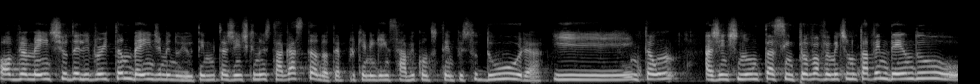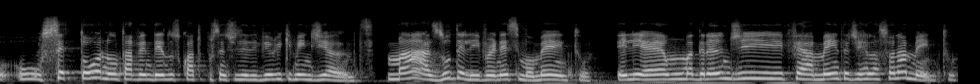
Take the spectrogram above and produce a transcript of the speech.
obviamente o delivery também diminuiu. Tem muita gente que não está gastando, até porque ninguém sabe quanto tempo isso dura. E então a gente não está assim, provavelmente não está vendendo, o setor não está vendendo os 4% de delivery que vendia antes. Mas o delivery nesse momento, ele é uma grande ferramenta de relacionamento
